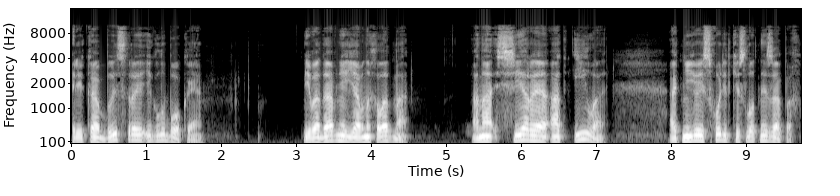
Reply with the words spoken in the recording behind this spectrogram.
Река быстрая и глубокая, и вода в ней явно холодна. Она серая от ила, от нее исходит кислотный запах.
